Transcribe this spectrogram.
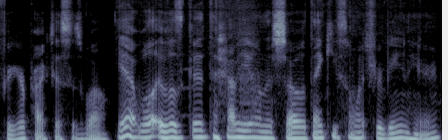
for your practice as well. Yeah, well, it was good to have you on the show. Thank you so much for being here.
